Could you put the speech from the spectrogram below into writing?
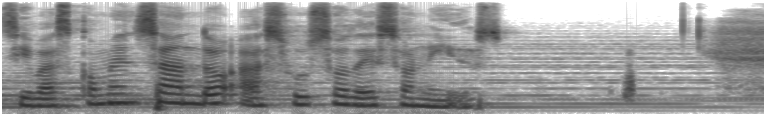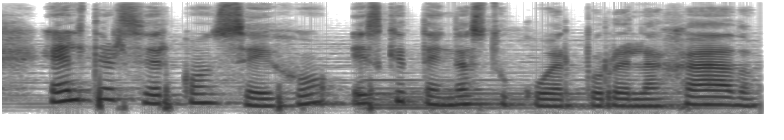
si vas comenzando, haz uso de sonidos. El tercer consejo es que tengas tu cuerpo relajado,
